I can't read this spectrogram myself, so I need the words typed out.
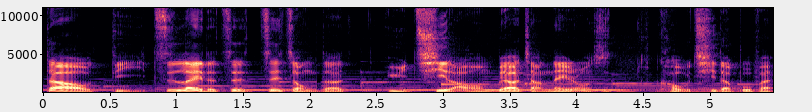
到底之类的这这种的语气啦，我们不要讲内容是。口气的部分，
